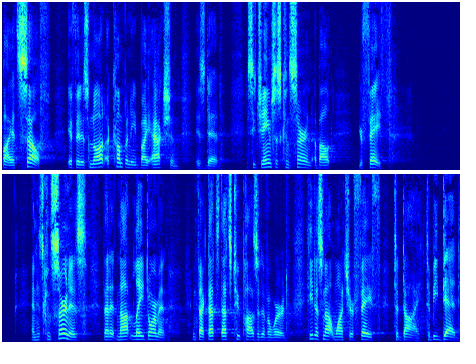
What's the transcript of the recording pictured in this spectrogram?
by itself, if it is not accompanied by action, is dead. You see, James is concerned about your faith. And his concern is that it not lay dormant. In fact, that's, that's too positive a word. He does not want your faith to die, to be dead.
